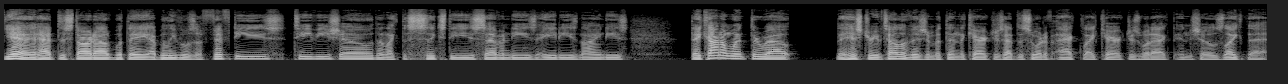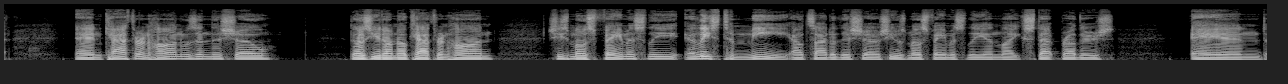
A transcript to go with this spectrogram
yeah, it had to start out with a I believe it was a 50s TV show, then like the 60s, 70s, 80s, 90s. They kind of went throughout the history of television, but then the characters had to sort of act like characters would act in shows like that and Kathryn Hahn was in this show. Those of you don't know Kathryn Hahn, she's most famously, at least to me, outside of this show, she was most famously in like Step Brothers and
